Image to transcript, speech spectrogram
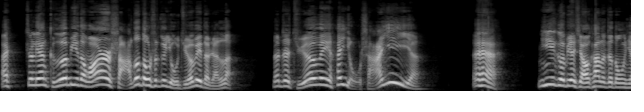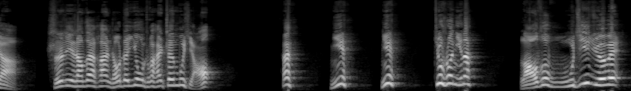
哎，这连隔壁的王二傻子都是个有爵位的人了，那这爵位还有啥意义呀？哎，你可别小看了这东西啊，实际上在汉朝这用处还真不小。哎，你你就说你呢，老子五级爵位，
